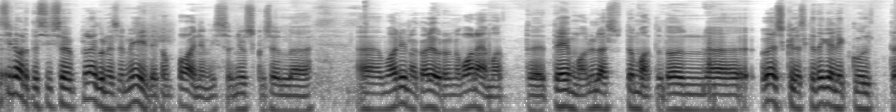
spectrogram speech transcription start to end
sinu arvates siis praegune see meediakampaania, mis on justkui selle Marina Kaljuranna vanemat teemal üles tõmmatud, on ühest küljest ka tegelikult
